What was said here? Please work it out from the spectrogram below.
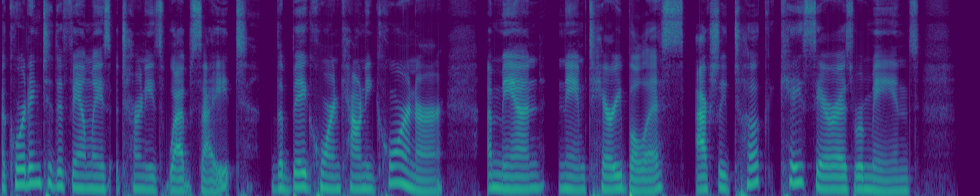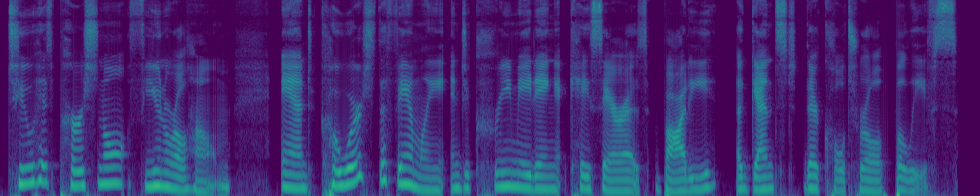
According to the family's attorney's website, the Bighorn County coroner, a man named Terry Bullis, actually took Kaysera's remains to his personal funeral home and coerced the family into cremating Kaysera's body against their cultural beliefs.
